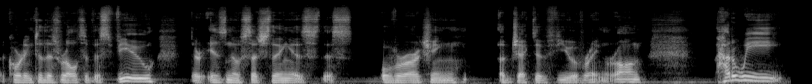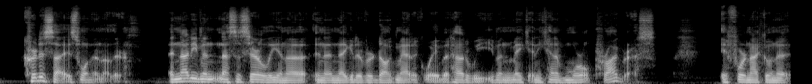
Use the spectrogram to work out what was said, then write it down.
according to this relativist view there is no such thing as this overarching objective view of right and wrong. How do we criticize one another? And not even necessarily in a in a negative or dogmatic way but how do we even make any kind of moral progress if we're not going to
